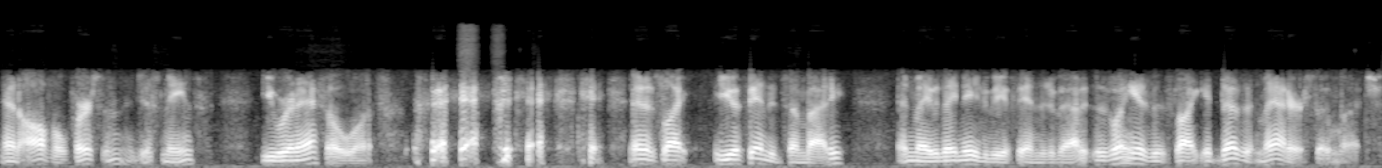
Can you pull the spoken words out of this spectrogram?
an awful person, it just means you were an asshole once. and it's like you offended somebody, and maybe they need to be offended about it. The thing is, it's like it doesn't matter so much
